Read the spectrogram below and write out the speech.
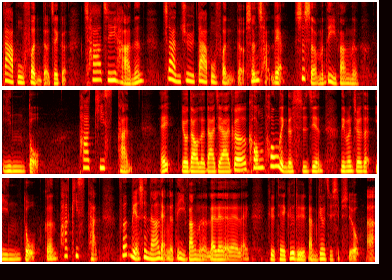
大部分的这个差基哈能占据大部分的生产量是什么地方呢？印度、巴基斯坦。哎，又到了大家隔空通灵的时间。你们觉得印度跟巴基斯坦分别是哪两个地方呢？来来来来来。 그 댓글을 남겨주십시오. 아,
